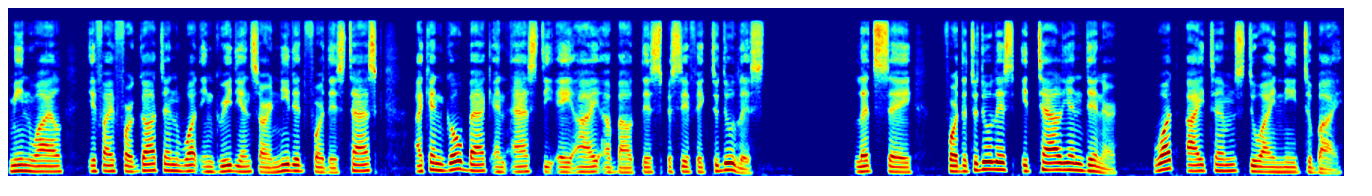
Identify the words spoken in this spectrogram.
Meanwhile, if I've forgotten what ingredients are needed for this task, I can go back and ask the AI about this specific to-do list. Let's say, for the to-do list Italian dinner, what items do I need to buy?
